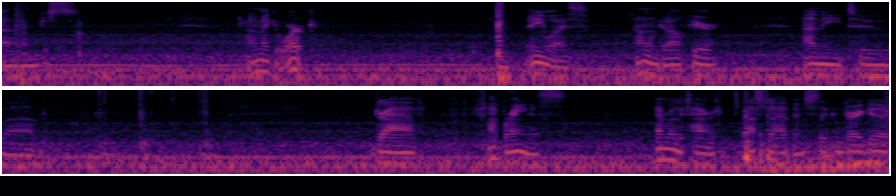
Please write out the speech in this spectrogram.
um, just trying to make it work. Anyways, I want to get off here. I need to um, drive. My brain is, I'm really tired. I still haven't been sleeping very good.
